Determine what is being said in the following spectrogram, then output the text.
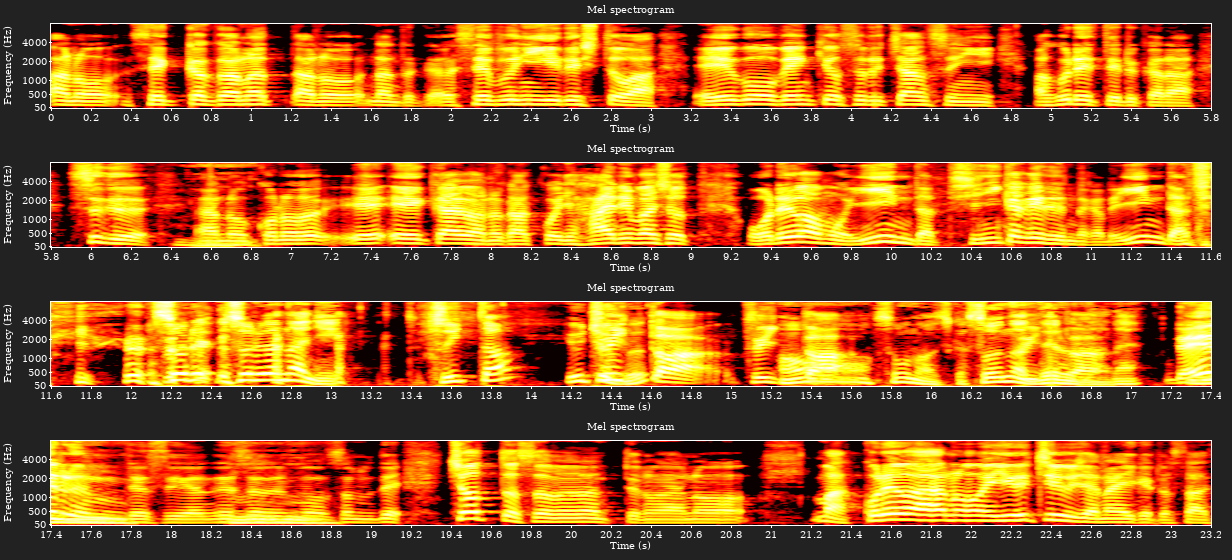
あの、せっかくあなた、あの、なんだか、セブンにいる人は、英語を勉強するチャンスに溢れてるから、すぐ、あの、この英英会話の学校に入りましょう。俺はもういいんだって、死にかけてんだからいいんだっていう。それ、それは何?ツイッター、ツイッターああ、。そうなんですか。そういうのは出るんだね。出るんですよね、それもうそのでちょっとそのなんていうのあのまあこれはあの YouTube じゃないけどさ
